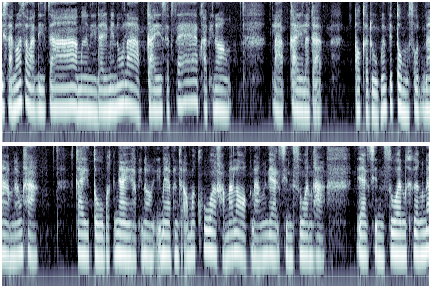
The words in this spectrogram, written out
อีสานว่าสวัสดีจ้ามือนี้ได้เมนูลาบไก่แซ่บๆค่ะพี่น้อง ลาบไก่แล้วก็เอากระดูกมันไปต้มสดน้ำน้ำค่ะ ไก่โตบักไงค่ะพี่น้องอีแม่เพิ่นก็เอามาคั่วค่ะ มาหลอกหนังแยกชิ้นส่วนค่ะ แยกชิ้นส่วนเครื่องใน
